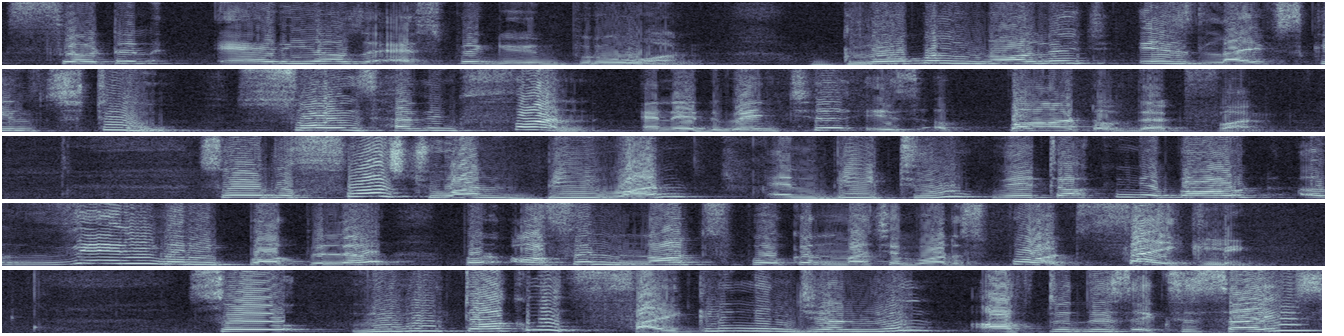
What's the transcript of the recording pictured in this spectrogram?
certain areas or aspect you improve on. Global knowledge is life skills too. So is having fun and adventure is a part of that fun. So the first one B1 and B2 we are talking about a very very popular but often not spoken much about a sport cycling. So we will talk about cycling in general after this exercise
